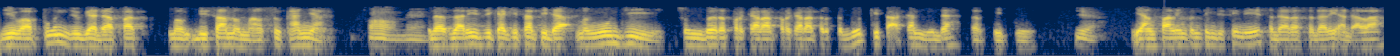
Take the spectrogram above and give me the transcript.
jiwa pun juga dapat mem bisa memalsukannya. Oh. Saudara-saudari, jika kita tidak menguji sumber perkara-perkara tersebut, kita akan mudah tertipu. Iya. Yang paling penting di sini, saudara-saudari, adalah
